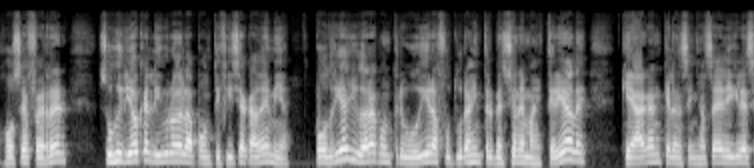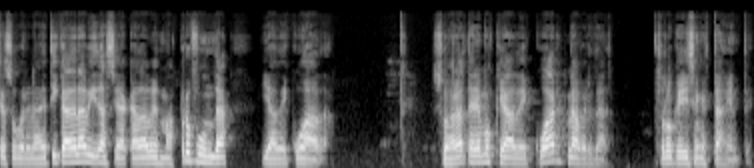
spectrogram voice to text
José Ferrer sugirió que el libro de la Pontificia Academia podría ayudar a contribuir a futuras intervenciones magisteriales que hagan que la enseñanza de la Iglesia sobre la ética de la vida sea cada vez más profunda y adecuada ahora tenemos que adecuar la verdad. Eso es lo que dicen esta gente.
